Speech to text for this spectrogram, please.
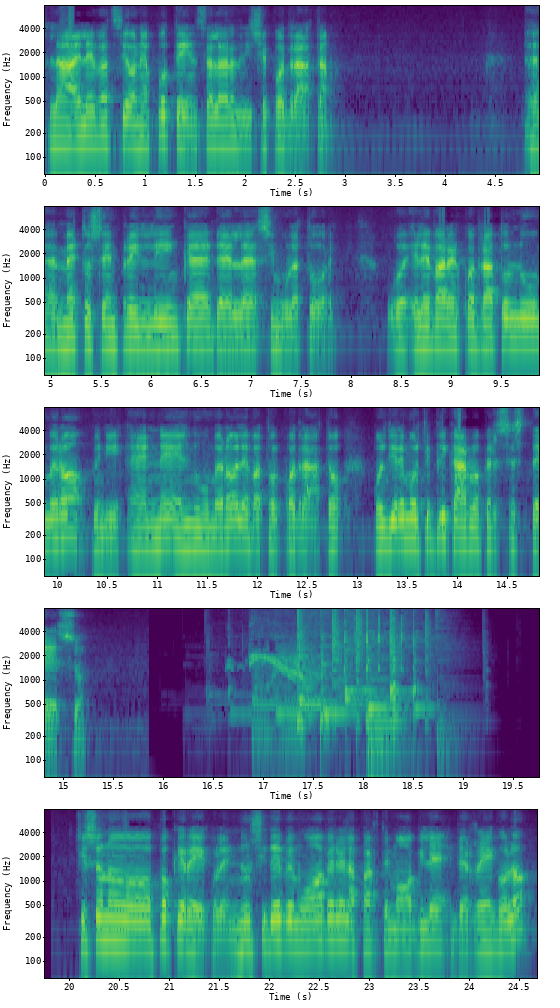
la elevazione a potenza alla radice quadrata. Eh, metto sempre il link del simulatore. Elevare al quadrato il numero, quindi n è il numero elevato al quadrato, vuol dire moltiplicarlo per se stesso. Ci sono poche regole, non si deve muovere la parte mobile del regolo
